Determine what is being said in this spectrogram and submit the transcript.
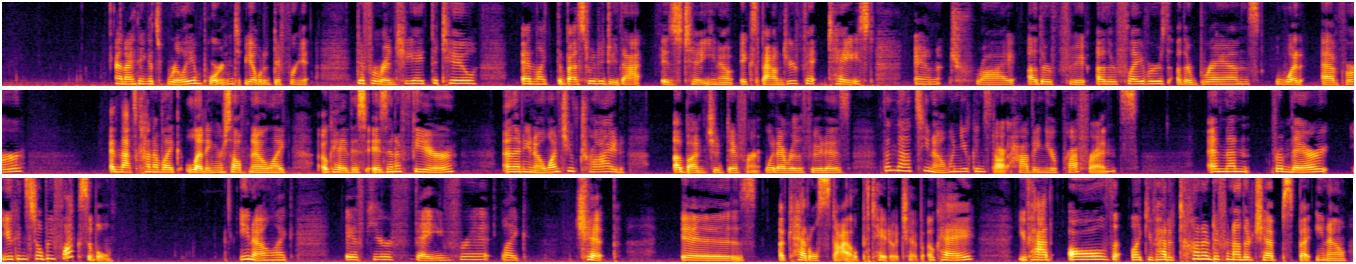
And I think it's really important to be able to differ- differentiate the two. And like the best way to do that is to, you know, expound your fit taste and try other food, other flavors, other brands, whatever. And that's kind of like letting yourself know like, okay, this isn't a fear. And then, you know, once you've tried a bunch of different whatever the food is, then that's, you know, when you can start having your preference. And then from there, you can still be flexible. You know, like if your favorite like chip is a kettle style potato chip, okay? You've had all the like you've had a ton of different other chips, but you know,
